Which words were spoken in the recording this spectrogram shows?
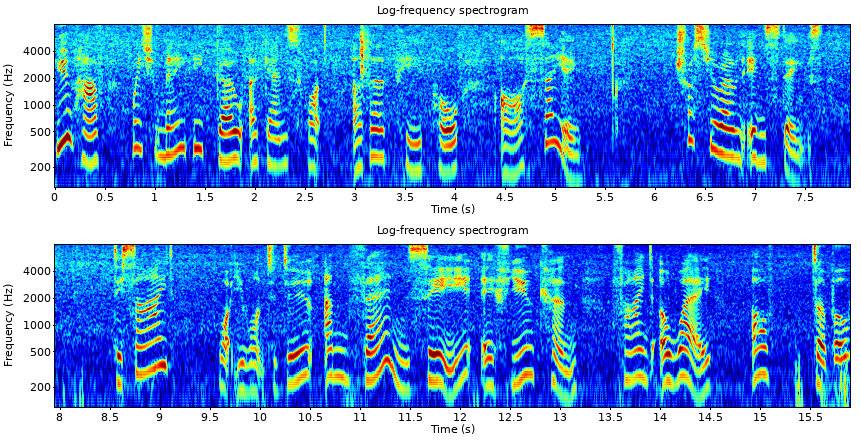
you have which maybe go against what other people are saying. Trust your own instincts. Decide what you want to do and then see if you can find a way of double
